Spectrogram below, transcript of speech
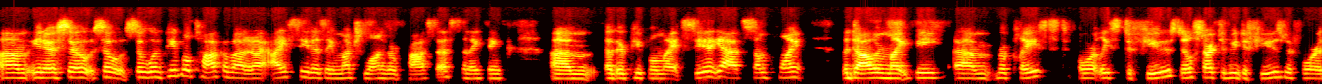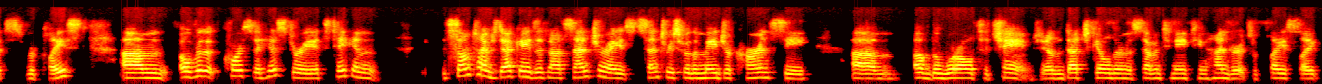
Um, you know, so so so when people talk about it, I, I, see it as a much longer process than I think um, other people might see it. Yeah, at some point the dollar might be um, replaced or at least diffused. It'll start to be diffused before it's replaced. Um, over the course of history, it's taken sometimes decades, if not centuries, centuries for the major currency um, of the world to change. You know, the Dutch guilder in the 17, 1800s replaced like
